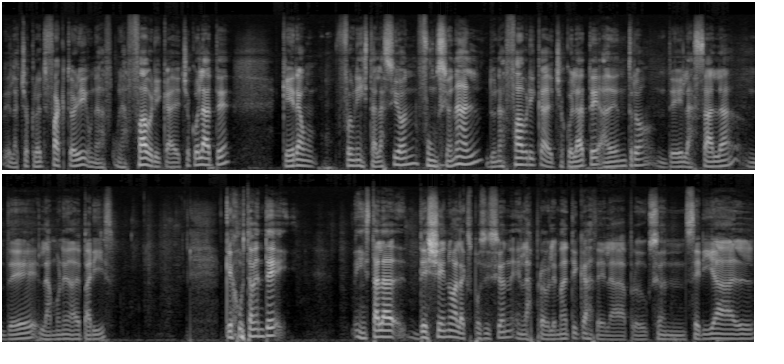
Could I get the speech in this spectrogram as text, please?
la Chocolate Factory, una, una fábrica de chocolate que era fue una instalación funcional de una fábrica de chocolate adentro de la sala de la moneda de París que justamente instala de lleno a la exposición en las problemáticas de la producción serial,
